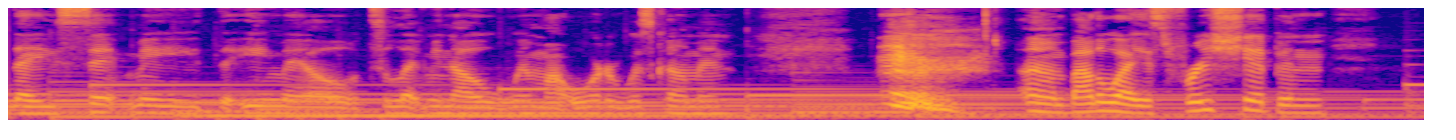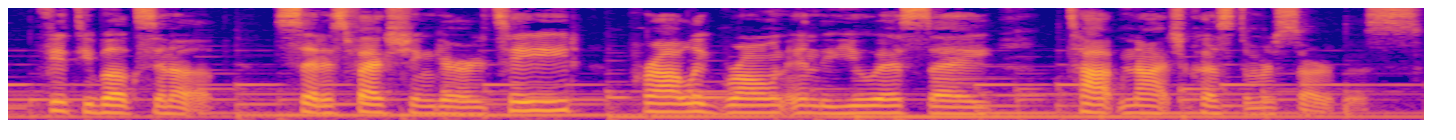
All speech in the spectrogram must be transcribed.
They sent me the email to let me know when my order was coming. um, by the way, it's free shipping, 50 bucks and up. Satisfaction guaranteed. Proudly grown in the USA. Top notch customer service.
